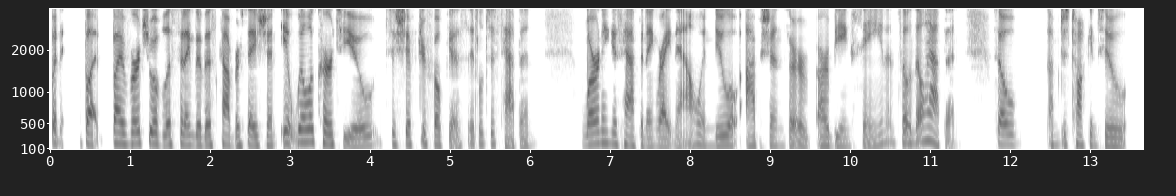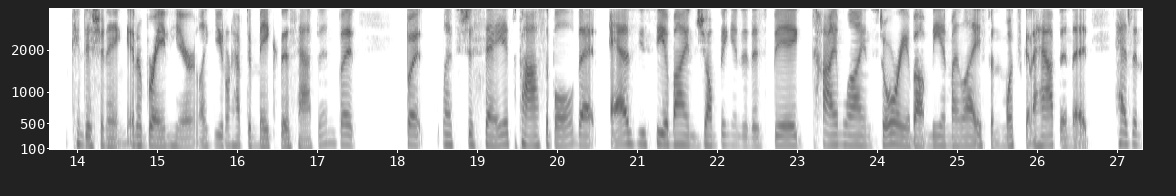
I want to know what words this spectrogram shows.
but but by virtue of listening to this conversation, it will occur to you to shift your focus. It'll just happen. Learning is happening right now and new options are are being seen and so they'll happen. So I'm just talking to conditioning in a brain here. Like you don't have to make this happen, but but let's just say it's possible that as you see a mind jumping into this big timeline story about me and my life and what's going to happen that has an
